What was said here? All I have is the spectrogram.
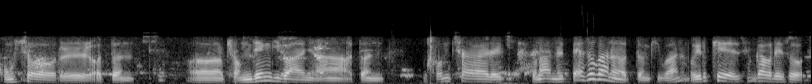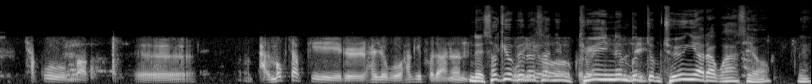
공수처를 어떤 어 경쟁 기관이나 어떤 검찰의 권한을 뺏어가는 어떤 기관 뭐 이렇게 생각을 해서 자꾸 막 어, 발목 잡기를 하려고 하기보다는 네, 오히려 변호사님 뒤에 있는 분 좀 조용히 하라고 하세요. 네.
